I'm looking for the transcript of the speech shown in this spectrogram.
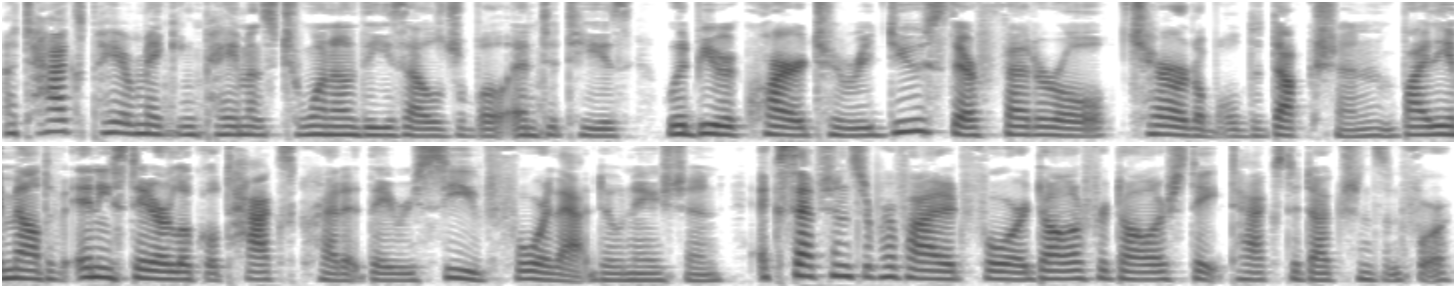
a taxpayer making payments to one of these eligible entities would be required to reduce their federal charitable deduction by the amount of any state or local tax credit they received for that donation. Exceptions are provided for dollar for dollar state tax deductions and for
